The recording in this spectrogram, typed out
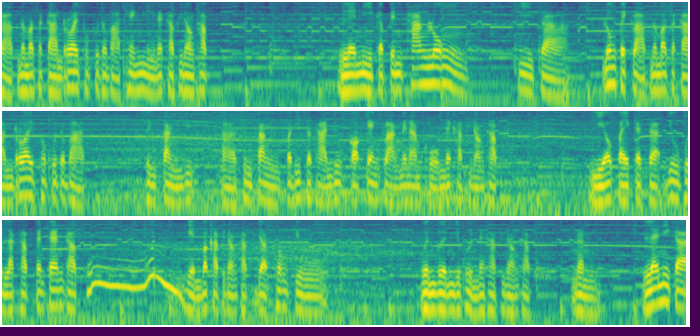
กราบนมัสการร้อยพระพุทธบาทแห่งนี้นะครับ พี่น้องครับ และนี่ก็เป็นทางลงที่จะลงไปกราบนมัสการร้อยพระพุทธบาท ซึ่งตั้งอยู่ซึ่งตั้งประดิษฐานอยู่เกาะแกงกลางแม่น้ำโขงนะครับ พี่น้องครับเลี้ยวไปก็จะอยู่พุ่นละครับแฟนๆครับ เห็นบ่ครับพี่น้องครับยอดท่องคิวเวินเวินอยู่พุ่นนะครับ พี่น้องครับนั่นและนี่ก็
